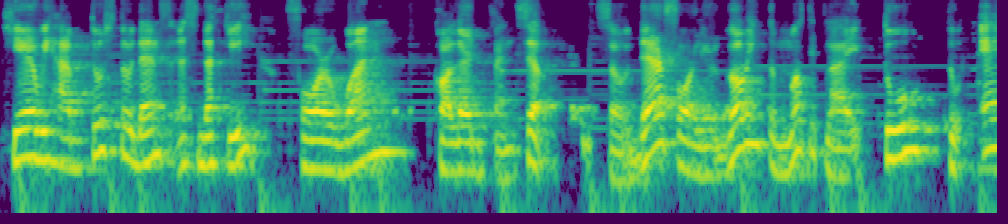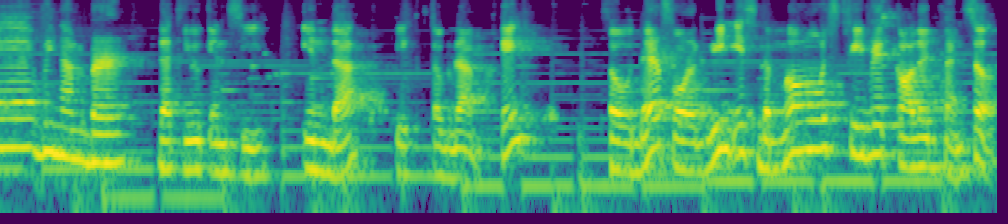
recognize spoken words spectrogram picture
here we have two students as the key for one colored pencil. So therefore, you're going to multiply two to every number that you can see in the pictogram. Okay? So therefore, green is the most favorite colored pencil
